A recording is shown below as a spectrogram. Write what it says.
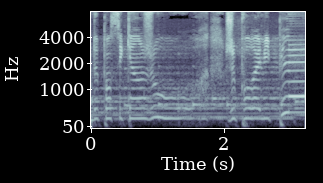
de penser qu'un jour je pourrais lui plaire.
